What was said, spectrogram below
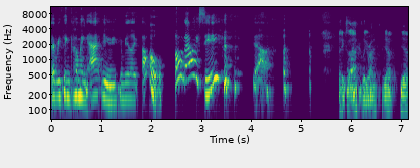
everything coming at you you can be like oh oh now i see. Yeah. Exactly right. Yeah yeah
